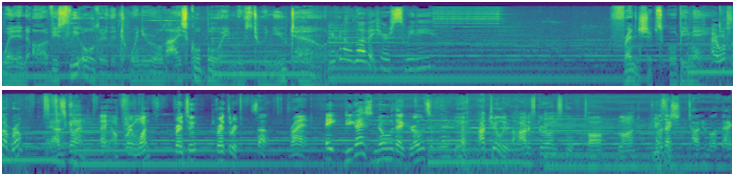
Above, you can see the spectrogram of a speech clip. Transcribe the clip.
When an obviously older than 20 year old high school boy moves to a new town, You're gonna love it here, sweetie. friendships will be made. Hey, what's up, bro? Hey, how's it going? Hey, I'm friend one, friend two, friend three. What's up? Ryan. Hey, do you guys know who that girl is over there? Yeah, hot cheerleader, the hottest girl in school. Tall, blonde, beautiful. I was actually talking about that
